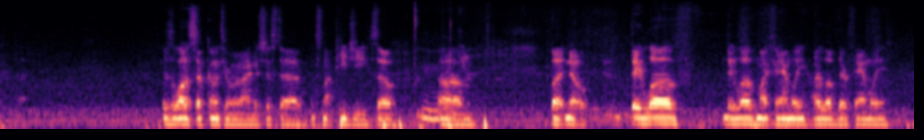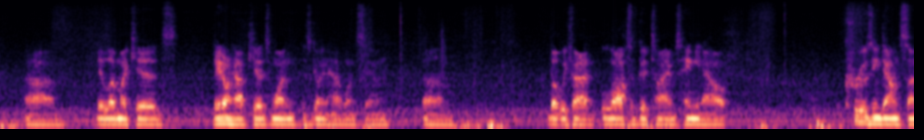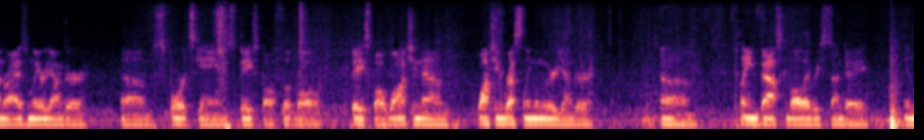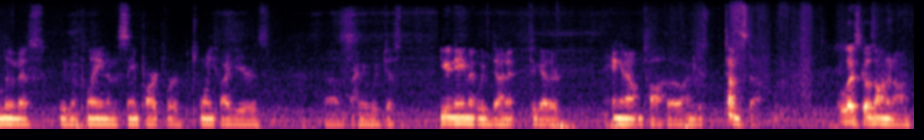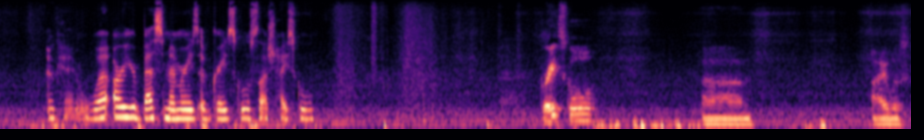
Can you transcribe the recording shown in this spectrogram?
there's a lot of stuff going through my mind. It's just uh, it's not PG, so. Mm. Um, but no, they love they love my family. I love their family. Um, they love my kids. They don't have kids. One is going to have one soon. Um, but we've had lots of good times hanging out, cruising down Sunrise when we were younger, um, sports games, baseball, football, baseball, watching them, watching wrestling when we were younger, um, playing basketball every Sunday in Loomis. We've been playing in the same park for 25 years. Um, I mean, we've just, you name it, we've done it together. Hanging out in Tahoe. I mean, just tons of stuff. The list goes on and on. Okay, what are your best memories of grade school slash high school? grade school, um, I was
